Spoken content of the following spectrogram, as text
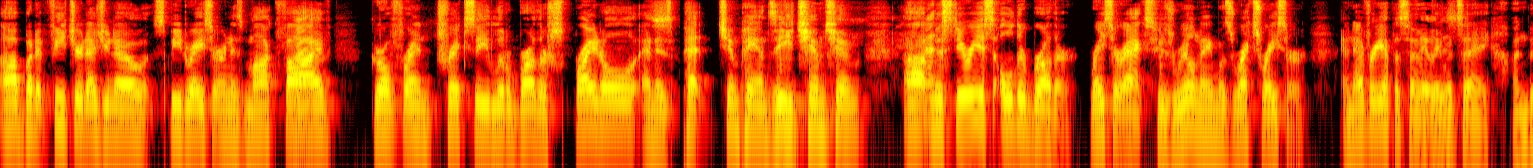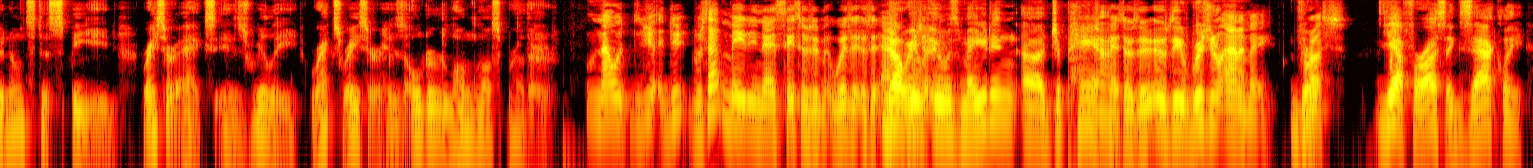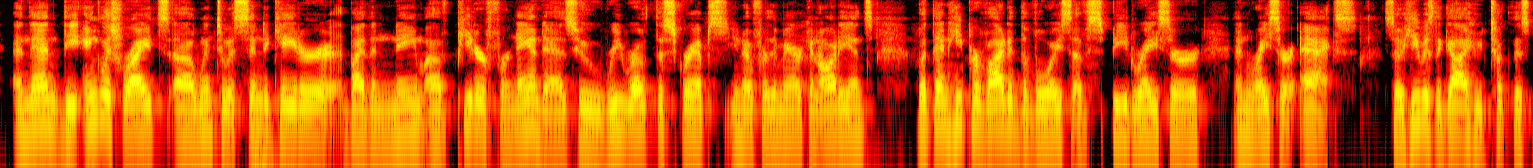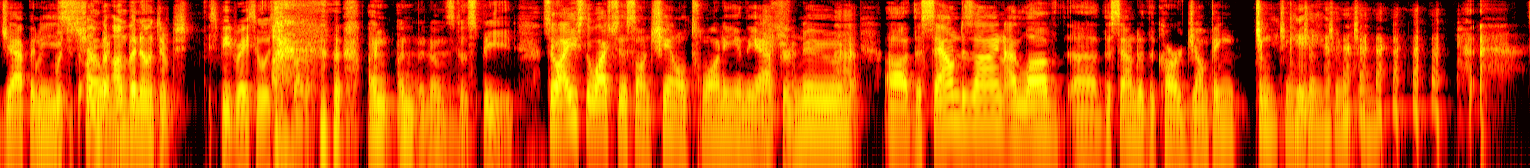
Uh, but it featured, as you know, Speed Racer and his Mach 5, girlfriend Trixie, little brother Spritle, and his pet chimpanzee Chim Chim. Uh, mysterious older brother, Racer X, whose real name was Rex Racer. And every episode they would would, just- say, unbeknownst to Speed, Racer X is really Rex Racer, his older long lost brother. Now, did you, was that made in the United States or was it, was it, was it No, it, it was made in uh, Japan. Okay, so it was, it was the original anime for us. Yeah, for us, exactly. And then the English rights uh, went to a syndicator by the name of Peter Fernandez, who rewrote the scripts, you know, for the American audience. But then he provided the voice of Speed Racer and Racer X. So he was the guy who took this Japanese Which show un- unbeknown to Speed Racer was his brother. Un- unbeknownst to speed. So I used to watch this on Channel 20 in the afternoon. uh the sound design, I loved uh, the sound of the car jumping. Ching, ching, ching, ching, ching.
